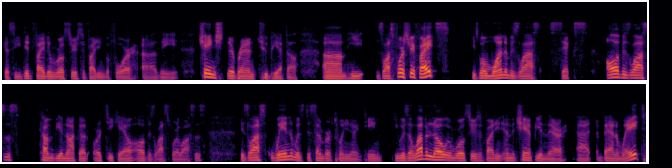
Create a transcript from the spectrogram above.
because he did fight in World Series of Fighting before uh, they changed their brand to PFL. Um, he has lost four straight fights. He's won one of his last six. All of his losses come via knockout or TKO. All of his last four losses. His last win was December of 2019. He was 11-0 in World Series of Fighting and the champion there at bantamweight.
